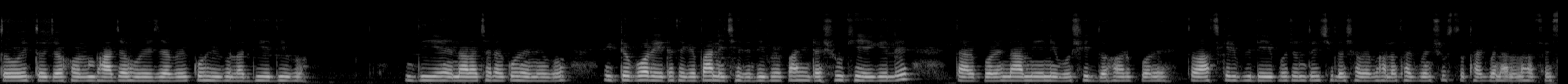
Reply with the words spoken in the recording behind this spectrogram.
তো ওই তো যখন ভাজা হয়ে যাবে, কহিগুলো দিয়ে দিব। দিয়ে নাড়াচাড়া করে নেব। একটু পরে এটা থেকে পানি ছেড়ে দিবে। পানিটা শুকিয়ে গেলে তারপরে নামিয়ে নেব সিদ্ধ হওয়ার পরে। তো আজকের ভিডিও এই পর্যন্তই ছিল। সবাই ভালো থাকবেন, সুস্থ থাকবেন। আল্লাহ হাফেজ।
